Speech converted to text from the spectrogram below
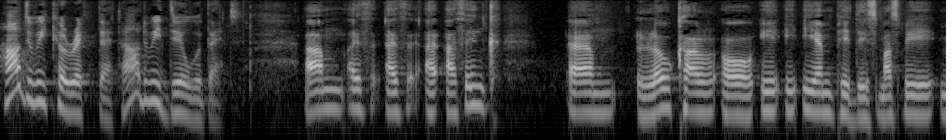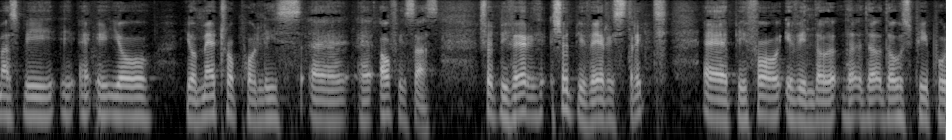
How do we correct that? How do we deal with that? Um, I, th- I, th- I, think um, local or e- e- EMPDs must be must be your your metro police uh, uh, officers should be very should be very strict uh, before even the, the, the, those people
